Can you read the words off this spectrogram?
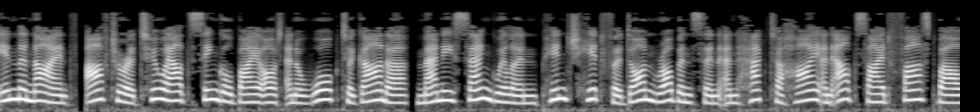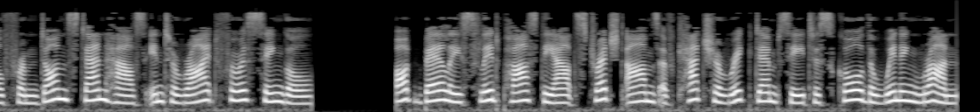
In the ninth, after a two-out single by Ott and a walk to Garner, Manny Sanguillén pinch hit for Don Robinson and hacked a high and outside fastball from Don Stanhouse into right for a single. Ott barely slid past the outstretched arms of catcher Rick Dempsey to score the winning run,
